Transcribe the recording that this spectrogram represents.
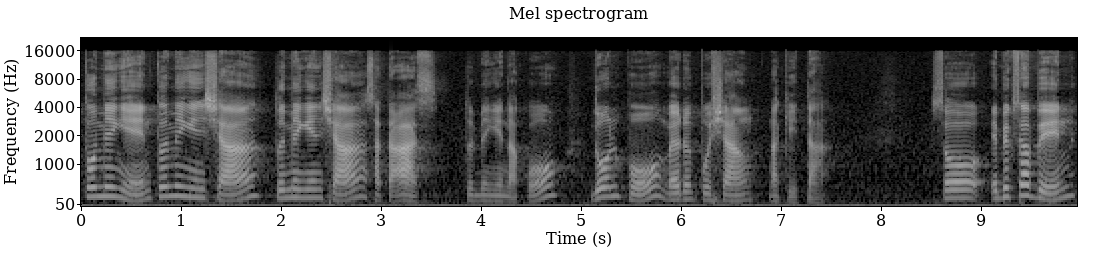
tumingin, tumingin siya, tumingin siya sa taas. Tumingin ako. Doon po, meron po siyang nakita. So, ibig sabihin,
